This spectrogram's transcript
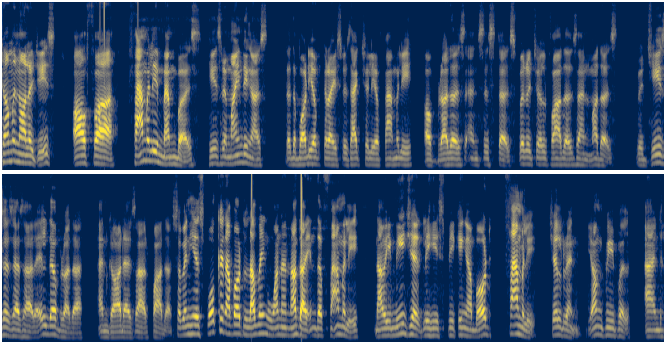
terminologies of uh, family members, he is reminding us that the body of Christ is actually a family of brothers and sisters, spiritual fathers and mothers, with Jesus as our elder brother and God as our father. So, when he has spoken about loving one another in the family, now immediately he's speaking about family, children, young people, and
